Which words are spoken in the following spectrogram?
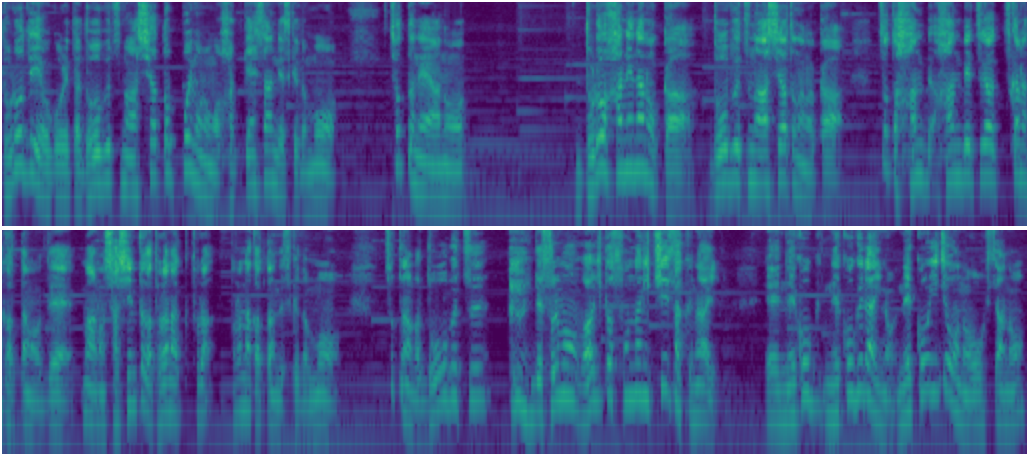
泥で汚れた動物の足跡っぽいものを発見したんですけども、ちょっとね、あの泥跳ねなのか、動物の足跡なのか、ちょっと判別がつかなかったので、まあ、あの写真とか撮らな撮ら撮らなかったんですけども、ちょっとなんか動物で、それも割とそんなに小さくない、えー、猫猫ぐらいの、猫以上の大きさの、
